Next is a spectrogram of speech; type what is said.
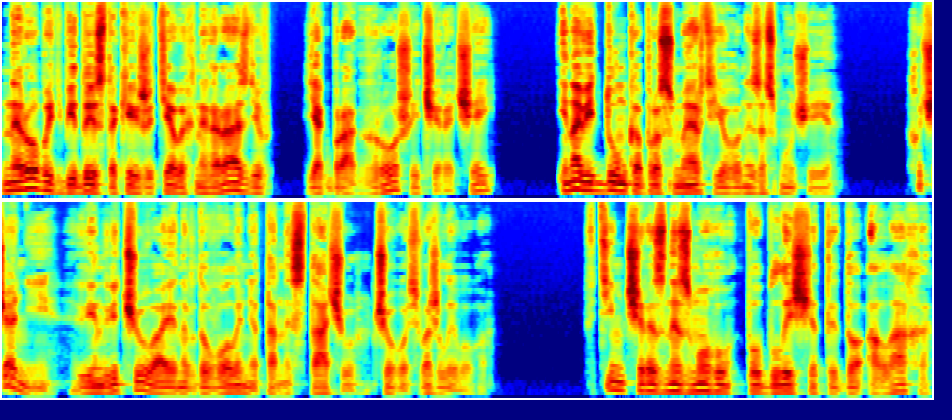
не робить біди з таких життєвих негараздів, як брак грошей чи речей, і навіть думка про смерть його не засмучує. Хоча ні, він відчуває невдоволення та нестачу чогось важливого. Втім, через незмогу поблищати до Аллаха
